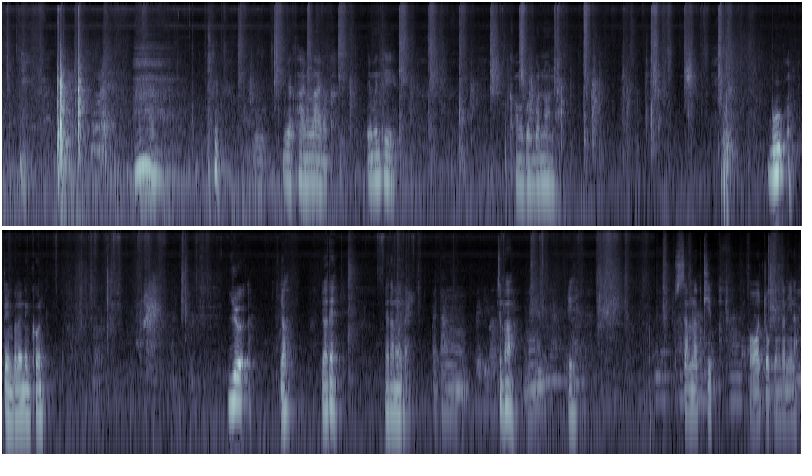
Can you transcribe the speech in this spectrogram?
ไม่อยากถ่ายมันลายหรอกเต็มพื้นที่เข้ามาบนบนนอน บุเต็มไปแล้วหนึ่งคน เยอะ เดี๋ยว เดี๋ยวเต้เดี๋ยวทำอะไรไปทางฉันเผาแม่นเอะสำหรับคลิปขอจบเพียงเท่านี้นะ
